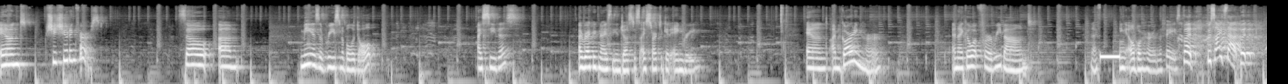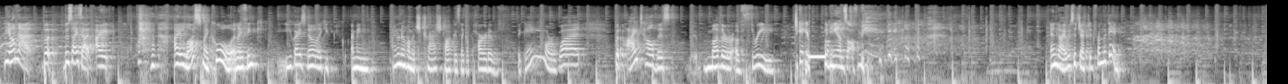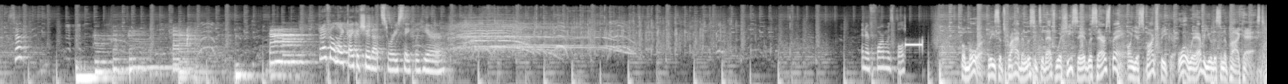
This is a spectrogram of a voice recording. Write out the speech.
and she's shooting first. So, um, me as a reasonable adult, I see this. I recognize the injustice. I start to get angry. And I'm guarding her. And I go up for a rebound. And I elbow her in the face. But besides that, but beyond that, but besides that, I I lost my cool, and I think you guys know, like you. I mean, I don't know how much trash talk is like a part of the game or what, but I tell this mother of three to get your hands off me. and I was ejected from the game. So. But I felt like I could share that story safely here. And her form was bullshit. For more, please subscribe and listen to That's What She Said with Sarah Spain on your smart speaker or wherever you listen to podcasts.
